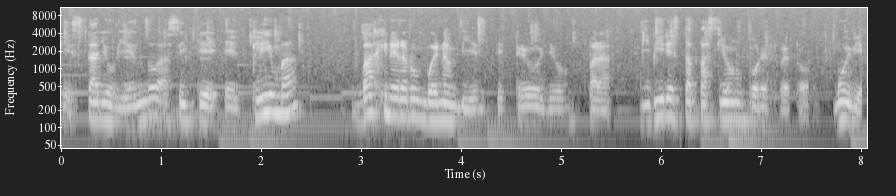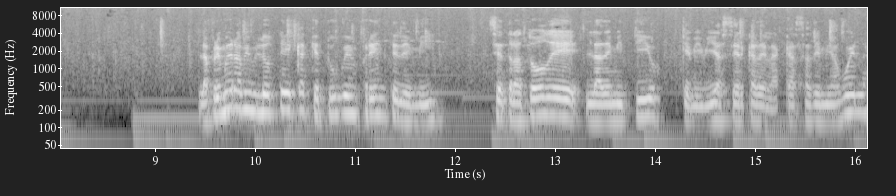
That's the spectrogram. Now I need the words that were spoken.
que está lloviendo, así que el clima va a generar un buen ambiente, creo yo, para vivir esta pasión por el retorno. Muy bien. La primera biblioteca que tuve enfrente de mí se trató de la de mi tío, que vivía cerca de la casa de mi abuela.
